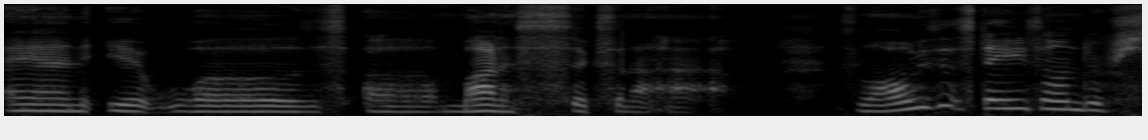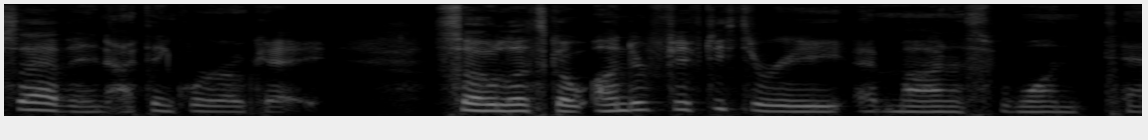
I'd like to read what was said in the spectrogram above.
and it was uh, minus six and a half. As long as it stays under seven, I think we're okay. So let's go under 53 at minus 110.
